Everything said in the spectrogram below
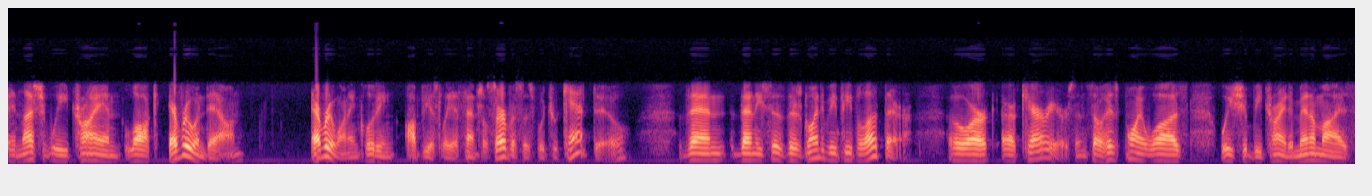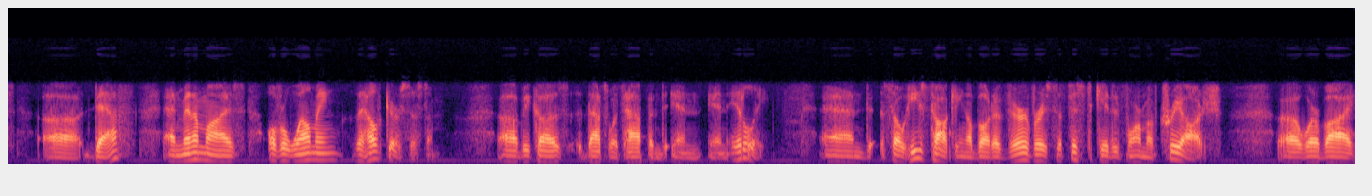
unless we try and lock everyone down, everyone, including obviously essential services, which we can't do, then then he says there's going to be people out there who are, are carriers. And so his point was we should be trying to minimize uh, death and minimize overwhelming the healthcare system uh, because that's what's happened in, in Italy. And so he's talking about a very, very sophisticated form of triage. Uh, whereby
